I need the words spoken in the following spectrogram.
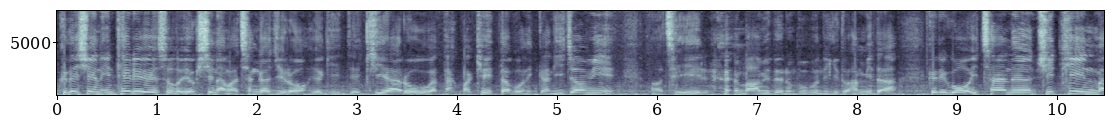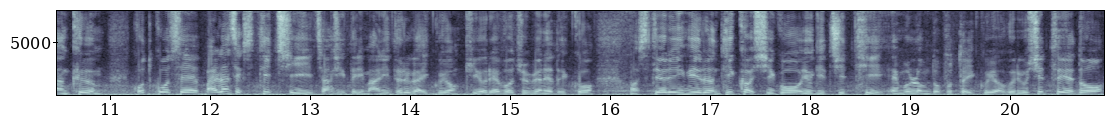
그 대신 인테리어에서도 역시나 마찬가지로 여기 이제 기아 로고가 딱 박혀 있다 보니까 이 점이 어, 제일 마음에 드는 부분이기도 합니다. 그리고 이 차는 GT인 만큼 곳곳에 빨간색 스티치 장식들이 많이 들어가 있고요. 기어 레버 주변에도 있고 어, 스티어링 휠은 D컷이고 여기 GT 엠블럼도 붙어 있고요. 그리고 시트에도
